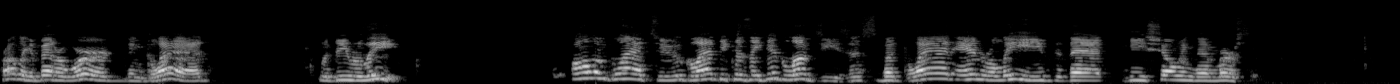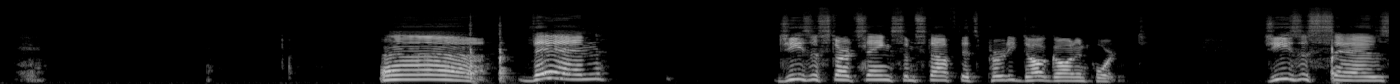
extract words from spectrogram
Probably a better word than glad would be relieved although glad to, glad because they did love Jesus, but glad and relieved that he's showing them mercy. Uh, then Jesus starts saying some stuff that's pretty doggone important. Jesus says,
